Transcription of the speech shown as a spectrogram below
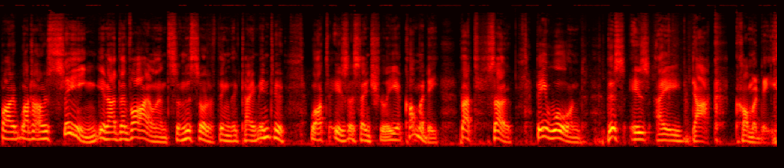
by what I was seeing, you know, the violence and this sort of thing that came into what is essentially a comedy. But so, be warned, this is a dark comedy.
